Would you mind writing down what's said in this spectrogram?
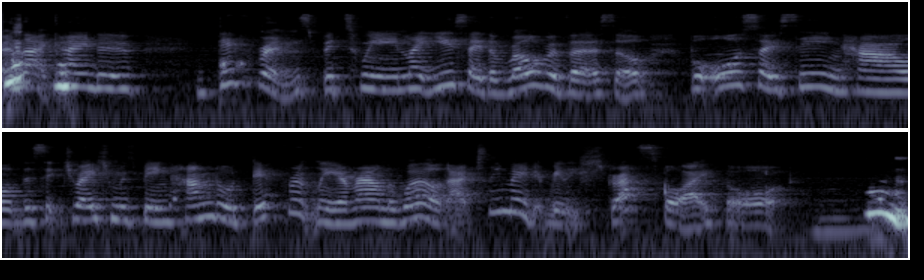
and that kind of difference between, like you say, the role reversal, but also seeing how the situation was being handled differently around the world actually made it really stressful, I thought. Hmm.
